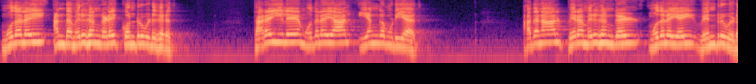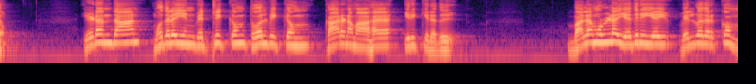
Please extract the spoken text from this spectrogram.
முதலை அந்த மிருகங்களை கொன்று விடுகிறது. தரையிலே முதலையால் இயங்க முடியாது. அதனால் பிற மிருகங்கள் முதலையை வென்றுவிடும். இடம்தான் முதலையின் வெற்றிக்கும் தோல்விக்கும் காரணமாக இருக்கிறது. பலமுள்ள எதிரியை வெல்வதற்கும்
